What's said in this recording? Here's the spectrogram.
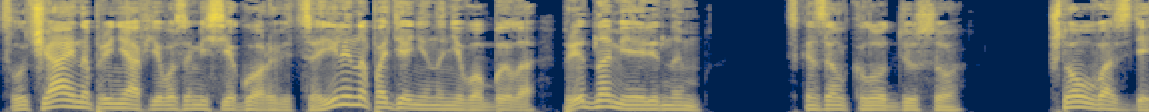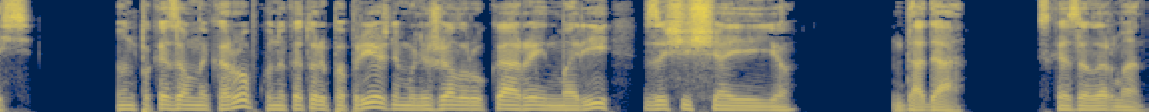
случайно приняв его за месье Горовица, или нападение на него было преднамеренным», — сказал Клод Дюсо. «Что у вас здесь?» Он показал на коробку, на которой по-прежнему лежала рука Рейн-Мари, защищая ее. «Да-да», — сказал Арман,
